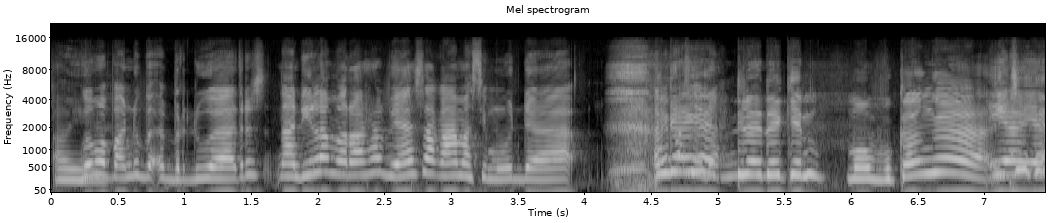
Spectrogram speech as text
Oh, iya. Gue sama Pandu ber- berdua Terus Nadila sama Rahel biasa kan masih muda Tapi Enggak ya, udah diledekin. Mau buka enggak? Iya iya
